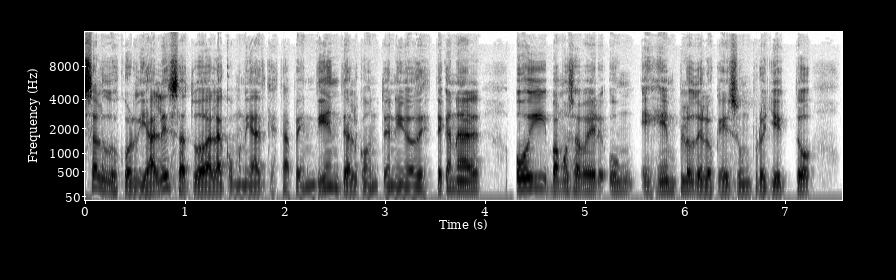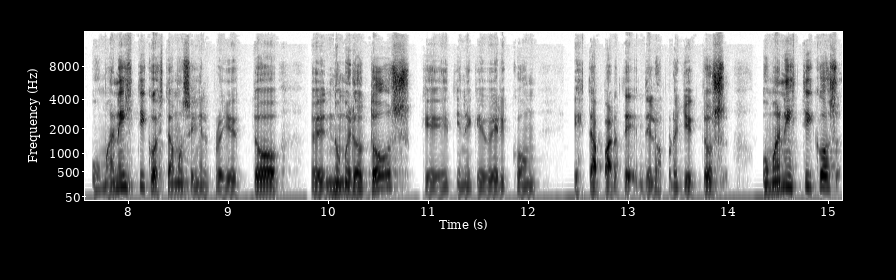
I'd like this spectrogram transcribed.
Saludos cordiales a toda la comunidad que está pendiente al contenido de este canal. Hoy vamos a ver un ejemplo de lo que es un proyecto humanístico. Estamos en el proyecto eh, número 2 que tiene que ver con esta parte de los proyectos humanísticos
